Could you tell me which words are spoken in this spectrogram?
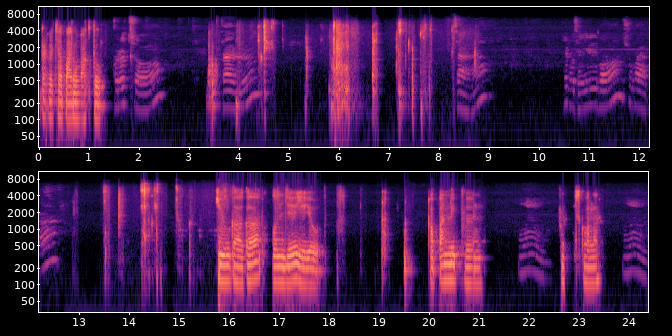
kerja paruh waktu. Kerja. 자, 해보세요. 1번 휴가가 휴가가 언제예요? Kapan liburan 음, sekolah? 음,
